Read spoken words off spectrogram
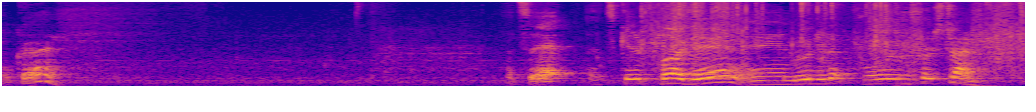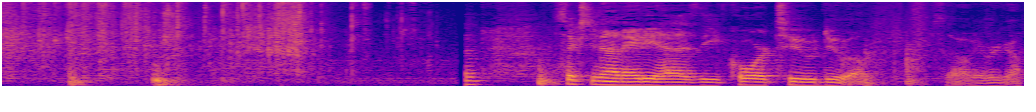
Okay. That's it. Let's get it plugged in and boot it up for the first time. 6980 has the Core 2 Duo. So here we go.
